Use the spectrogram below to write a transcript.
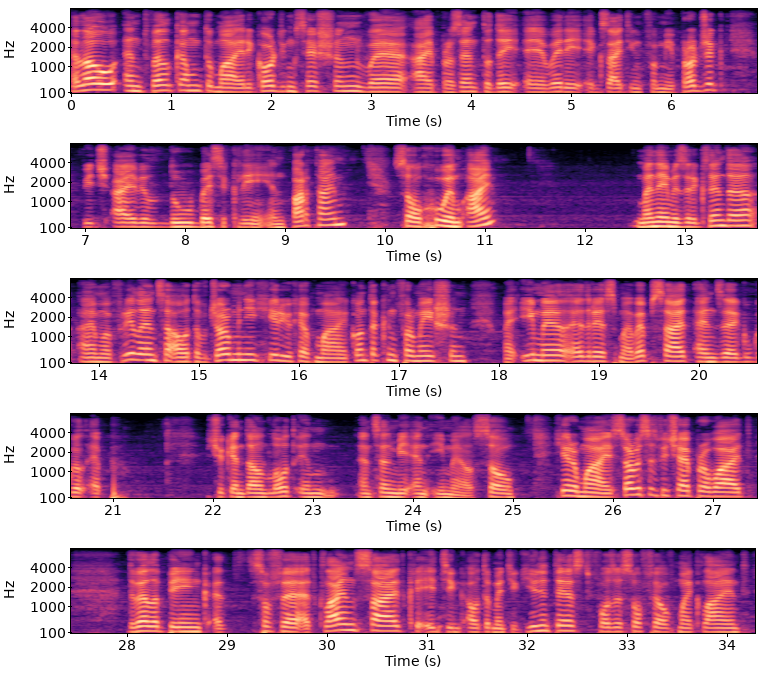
Hello and welcome to my recording session where I present today a very exciting for me project which I will do basically in part-time. So who am I? My name is Alexander. I'm a freelancer out of Germany. Here you have my contact information, my email address, my website and the Google app which you can download in, and send me an email. So here are my services which I provide developing software at client side, creating automatic unit tests for the software of my client,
